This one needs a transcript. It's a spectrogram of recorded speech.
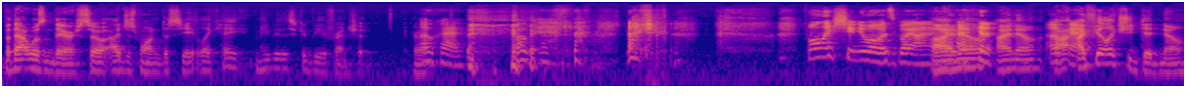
but that wasn't there, so I just wanted to see it like, hey, maybe this could be a friendship. Right? Okay. Okay. If only she knew what was going on I know. I know. Okay. I, I feel like she did know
